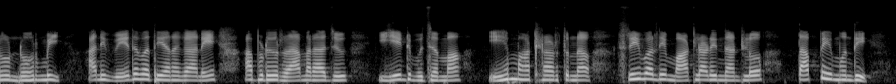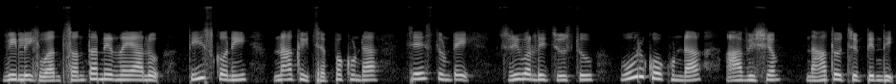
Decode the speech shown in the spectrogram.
నువ్వు నోర్మి అని వేదవతి అనగానే అప్పుడు రామరాజు ఏంటి భుజమ్మ ఏం మాట్లాడుతున్నావు? శ్రీవల్లి మాట్లాడిన దాంట్లో తప్పేముంది? వీళ్ళకి వన్ సొంత నిర్ణయాలు తీసుకొని నాకు చెప్పకుండా చేస్తుంటే శ్రీవల్లి చూస్తూ ఊరుకోకుండా ఆ విషయం నాతో చెప్పింది.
